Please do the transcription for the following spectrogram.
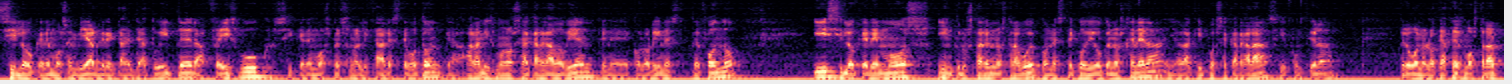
Si lo queremos enviar directamente a Twitter, a Facebook, si queremos personalizar este botón, que ahora mismo no se ha cargado bien, tiene colorines de fondo. Y si lo queremos incrustar en nuestra web con este código que nos genera, y ahora aquí pues se cargará si funciona. Pero bueno, lo que hace es mostrar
